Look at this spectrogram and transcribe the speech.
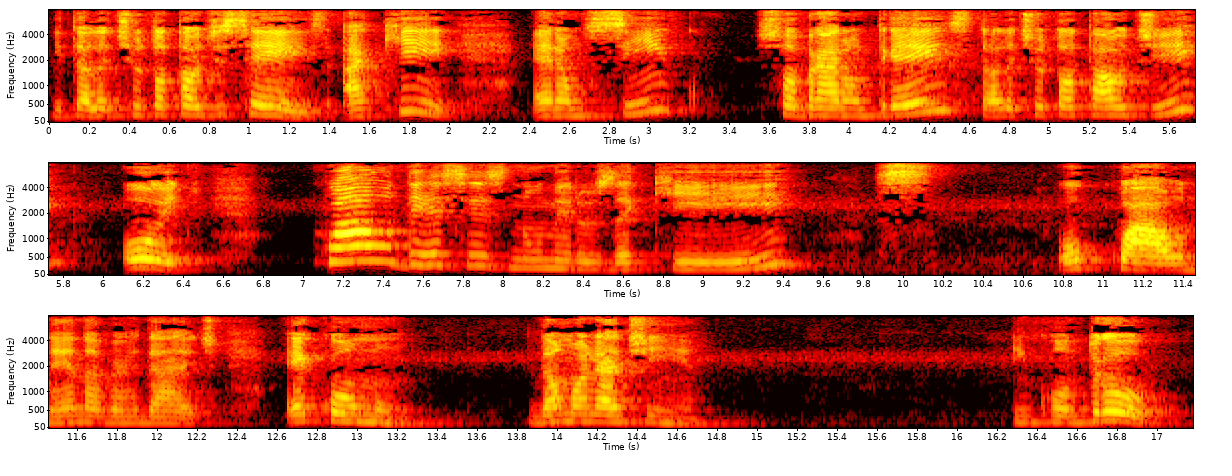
então ela tinha um total de seis. Aqui eram cinco, sobraram três, então ela tinha um total de oito. Qual desses números aqui, ou qual, né, na verdade, é comum? Dá uma olhadinha. Encontrou?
